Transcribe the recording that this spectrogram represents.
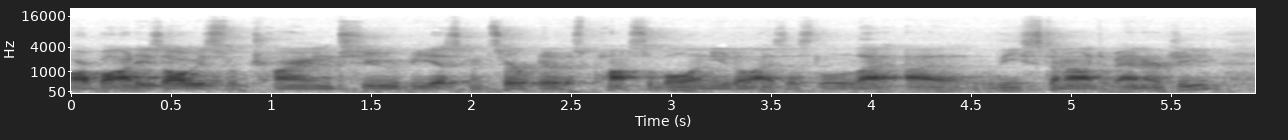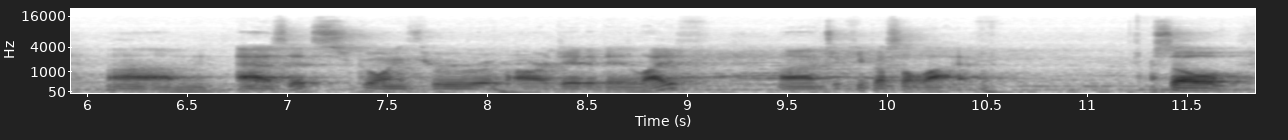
our body's always trying to be as conservative as possible and utilize as le- uh, least amount of energy um, as it's going through our day-to-day life uh, to keep us alive so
